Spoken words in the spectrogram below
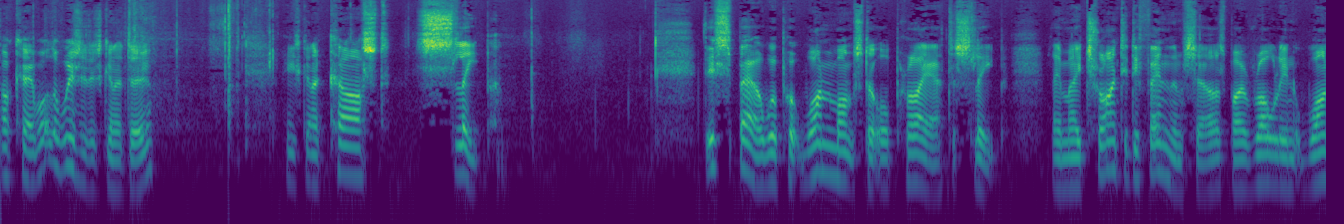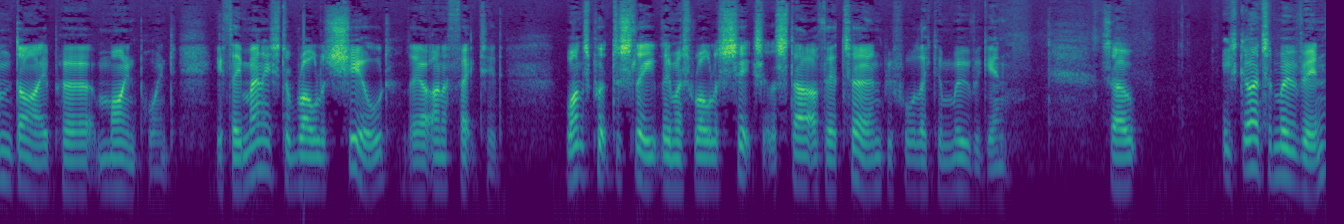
Okay, what the wizard is going to do, he's going to cast Sleep. This spell will put one monster or player to sleep. They may try to defend themselves by rolling one die per mind point. If they manage to roll a shield, they are unaffected. Once put to sleep, they must roll a 6 at the start of their turn before they can move again. So, he's going to move in,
